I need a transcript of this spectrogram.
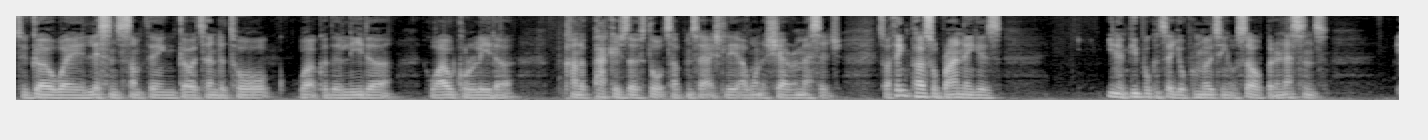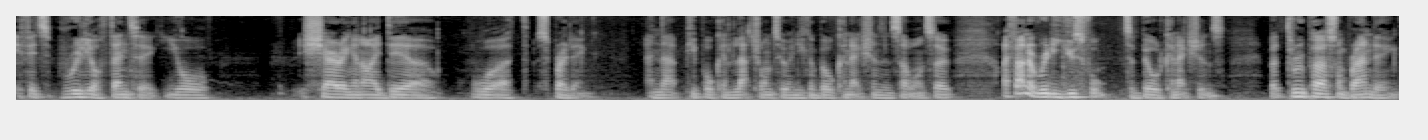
to go away, listen to something, go attend a talk, work with a leader who I would call a leader, kind of package those thoughts up and say, actually, I want to share a message. So I think personal branding is, you know, people can say you're promoting yourself, but in essence, if it's really authentic, you're sharing an idea worth spreading and that people can latch onto and you can build connections and so on. So I found it really useful to build connections, but through personal branding,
